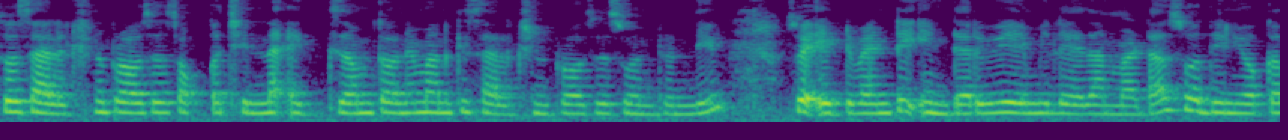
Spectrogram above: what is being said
సో సెలక్షన్ ప్రాసెస్ ఒక చిన్న ఎగ్జామ్తోనే మనకి సెలక్షన్ ప్రాసెస్ ఉంటుంది. సో ఎటువంటి ఇంటర్వ్యూ ఏమీ లేదనమాట సో దీని యొక్క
